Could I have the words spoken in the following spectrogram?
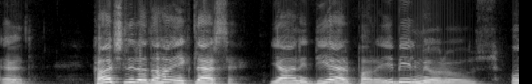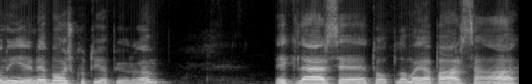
Evet. Kaç lira daha eklerse yani diğer parayı bilmiyoruz. Onun yerine boş kutu yapıyorum. Eklerse, toplama yaparsa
